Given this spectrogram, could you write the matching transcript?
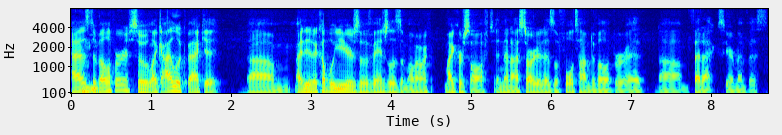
as mm-hmm. developer. So like I look back at um, I did a couple of years of evangelism on Microsoft, and then I started as a full time developer at um, FedEx here in Memphis,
